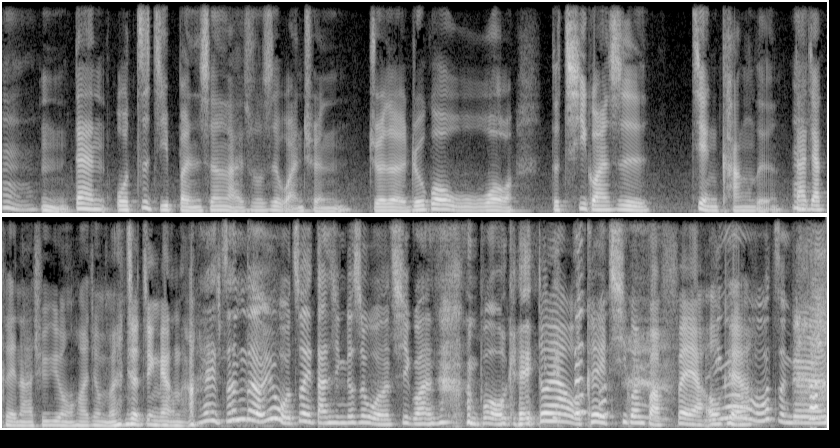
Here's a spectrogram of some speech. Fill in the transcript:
嗯嗯，但我自己本身来说是完全觉得，如果我的器官是健康的，大家可以拿去用的话，就我们就尽量拿。哎、欸，真的，因为我最担心就是我的器官很不 OK。对啊，我可以器官 buffet 啊，OK 啊。我整个人，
